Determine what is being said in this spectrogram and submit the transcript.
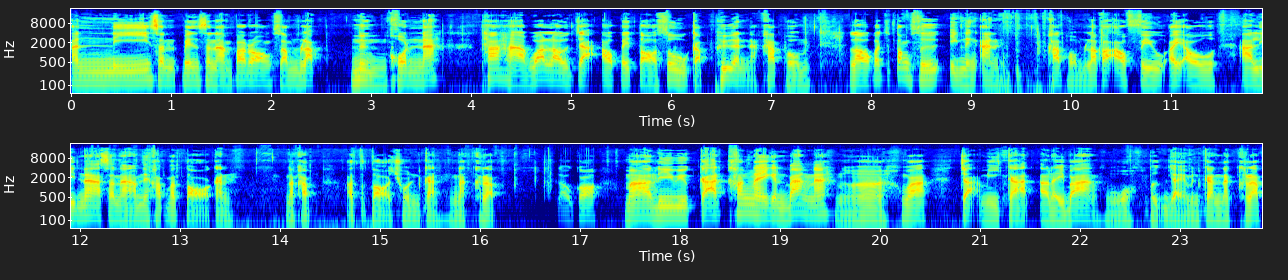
อันนี้เป็นสนามประลองสำหรับ 1 คนนะ ถ้าหากว่าเราจะเอาไปต่อสู้กับเพื่อนนะครับผมเราก็จะต้องซื้ออีกหนึ่งอันครับผมแล้วก็เอาฟิลไอเอาอารีนาสนามเนี่ยครับมาต่อกันนะครับเอาต่อชนกันนะครับ เราก็มารีวิวการ์ดข้างในกันบ้างนะว่าจะมีการ์ดอะไรบ้างโหปึกใหญ่เหมือนกันนะครับ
